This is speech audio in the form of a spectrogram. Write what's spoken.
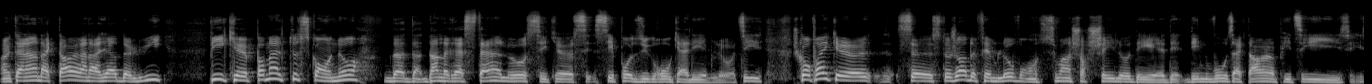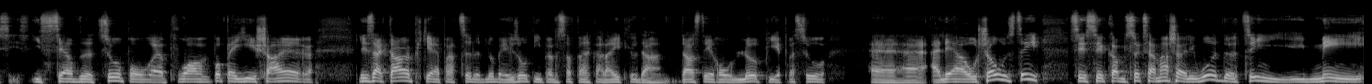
un talent d'acteur en arrière de lui. Puis que pas mal tout ce qu'on a dans, le restant, c'est que c'est pas du gros calibre. Je comprends que ce, ce genre de film-là vont souvent chercher là, des, des- des nouveaux acteurs, puis ils se servent de ça pour euh, pouvoir pas payer cher les acteurs, puis qu'à partir de là, ben, eux autres, ils peuvent se faire connaître là, dans, dans ces rôles-là, puis après ça, euh, aller à autre chose. C'est, comme ça que ça marche à Hollywood. Mais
